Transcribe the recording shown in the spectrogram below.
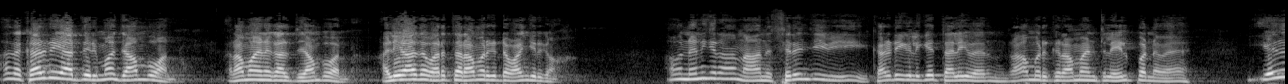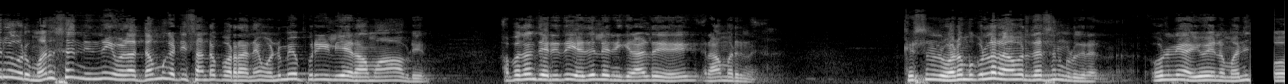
அந்த கரடி யார் தெரியுமா? ஜாம்பவான். ராமாயண காலத்து ஜாம்பவான். அழியாத வரத்தை ராமர்கிட்ட வாங்கியிருக்கான். அவன் நினைக்கிறான் நான் சிரஞ்சீவி கரடிகளுக்கே தலைவர் ராமருக்கு ராமாயணத்தில் ஹெல்ப் பண்ணவன். எதில் ஒரு மனுஷன் நின்று இவ்வளோ தம்மு கட்டி சண்டை போடுறானே ஒன்றுமே புரியலையே ராமா அப்படின்னு. அப்போ தான் தெரியுது எதிரில் நிற்கிற ஆள் ராமர்னு கிருஷ்ணர் உடம்புக்குள்ளே ராமர் தரிசனம் கொடுக்குறாரு. உடனே ஐயோ என்னை மன்னிச்சோ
